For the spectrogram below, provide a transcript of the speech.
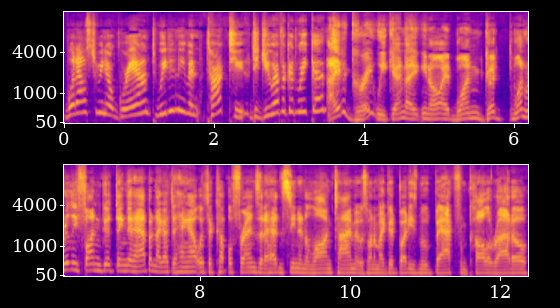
what else do we know? Grant, we didn't even talk to you. Did you have a good weekend? I had a great weekend. I, you know, I had one good, one really fun, good thing that happened. I got to hang out with a couple friends that I hadn't seen in a long time. It was one of my good buddies moved back from Colorado.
